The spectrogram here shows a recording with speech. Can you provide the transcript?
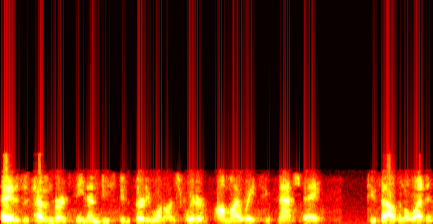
Hey, this is Kevin Bernstein, MD Student 31 on Twitter, on my way to Match Day 2011.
